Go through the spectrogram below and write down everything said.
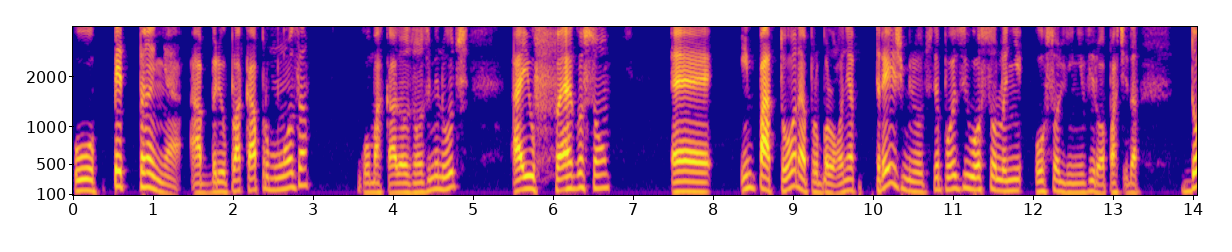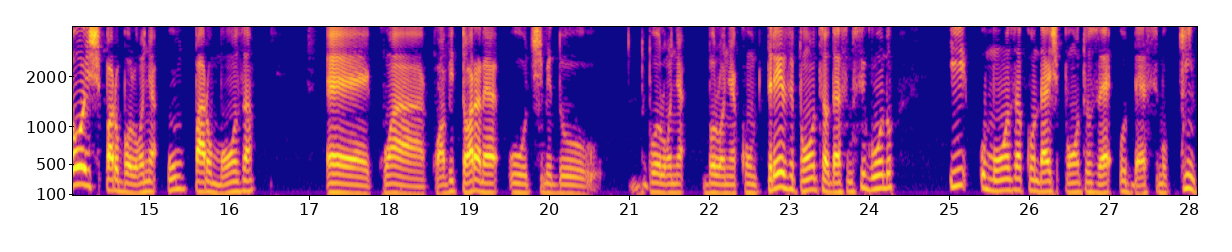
O Petanha abriu o placar para o Monza, gol marcado aos 11 minutos. Aí o Ferguson é, empatou né, para o Bolonha três minutos depois e o Orsolini, Orsolini virou a partida 2 para o Bolonha, 1 um para o Monza. É, com, a, com a vitória, né, o time do, do Bolonha, Bolonha com 13 pontos é o 12 e o Monza com 10 pontos é o 15.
